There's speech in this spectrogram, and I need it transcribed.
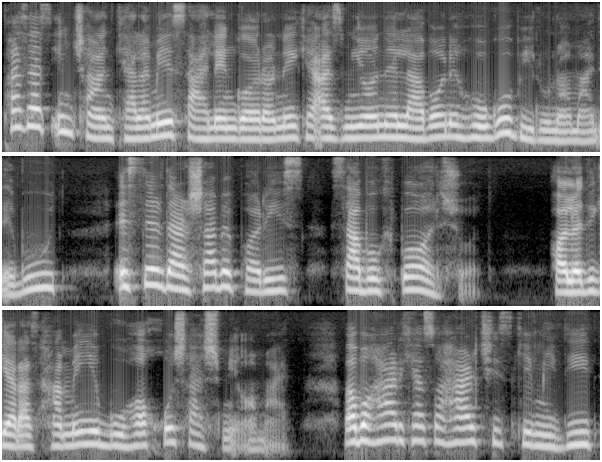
پس از این چند کلمه سهلنگارانه که از میان لبان هوگو بیرون آمده بود، استر در شب پاریس سبکبال شد. حالا دیگر از همه بوها خوشش می آمد و با هر کس و هر چیز که می‌دید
